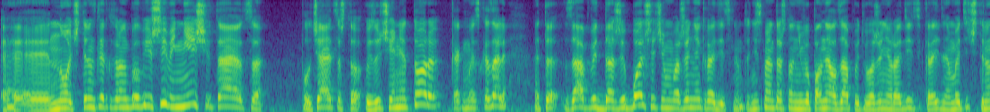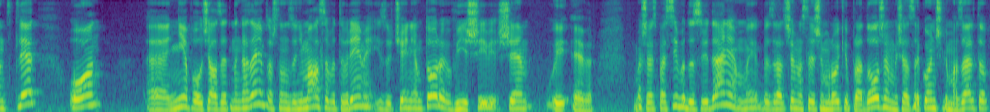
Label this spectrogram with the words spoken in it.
э, но 14 лет, которые он был в Ешиве, не считаются Получается, что изучение Торы, как мы и сказали, это заповедь даже больше, чем уважение к родителям. То есть, несмотря на то, что он не выполнял заповедь уважения родителей, к родителям в эти 14 лет, он э, не получал за это наказание, потому что он занимался в это время изучением Торы в Ешиве, Шем и Эвер. Большое спасибо, до свидания. Мы без радшем на следующем уроке продолжим. Мы сейчас закончили Мазальтов,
